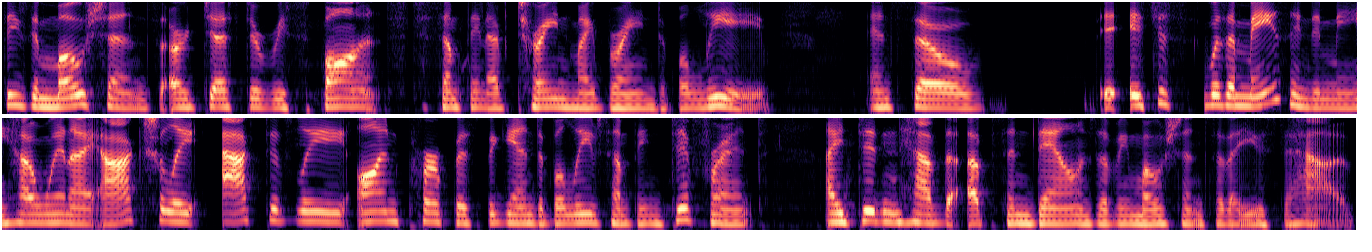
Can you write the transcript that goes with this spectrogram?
these emotions are just a response to something I've trained my brain to believe. And so it, it just was amazing to me how when I actually actively on purpose began to believe something different, I didn't have the ups and downs of emotions that I used to have.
